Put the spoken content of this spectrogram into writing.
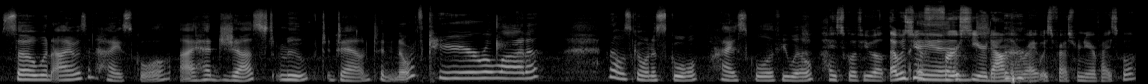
So when I was in high school, I had just moved down to North Carolina, and I was going to school, high school, if you will. High school, if you will. That was your first year down there, right? Was freshman year of high school?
